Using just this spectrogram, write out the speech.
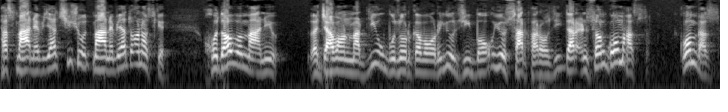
پس معنویت چی شد؟ معنویت آن است که خدا و معنی و جوانمردی و بزرگواری و زیبایی و سرفرازی در انسان گم هست. گم هست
